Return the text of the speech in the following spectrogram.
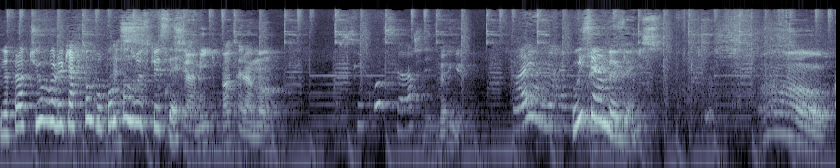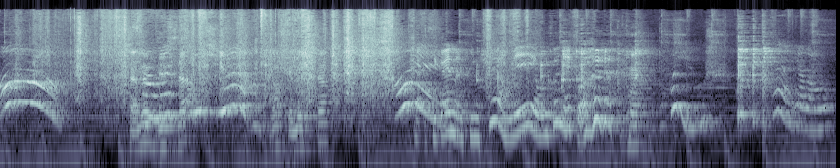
Il va falloir que tu ouvres le carton pour comprendre ce que c'est. Céramique peinte à la main. C'est quoi ça C'est des bugs. Ouais, on dirait. Oui, c'est un mug. Oh Oh C'est un mug de ça Non, c'est un mug de ça. C'est quand même un tueur, mais on le connaît, quoi. Ouais. Pourquoi il est louche? Ouais, regarde en haut.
